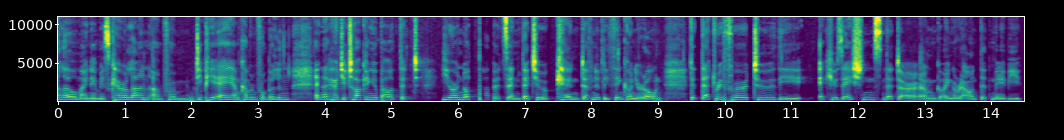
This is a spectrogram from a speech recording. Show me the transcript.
Hello, my name is Caroline. I'm from DPA. I'm coming from Berlin. And I heard you talking about that you're not puppets and that you can definitely think on your own. Did that refer to the accusations that are um, going around that maybe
